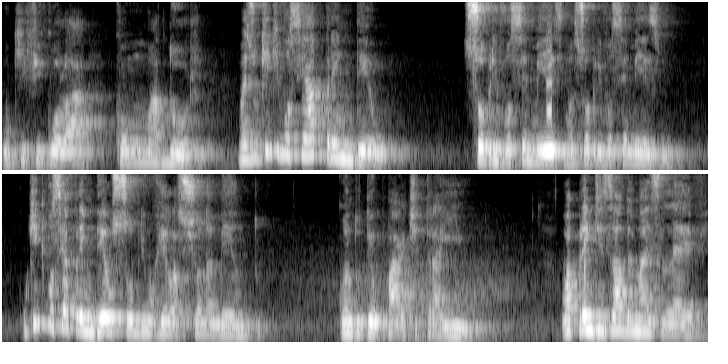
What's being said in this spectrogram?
o que ficou lá como uma dor, mas o que, que você aprendeu sobre você mesma, sobre você mesmo. O que, que você aprendeu sobre o relacionamento quando o teu pai te traiu? O aprendizado é mais leve.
